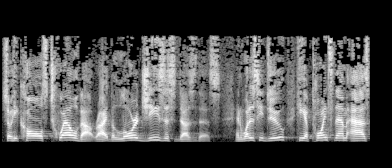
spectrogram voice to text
So he calls 12 out, right? The Lord Jesus does this. And what does he do? He appoints them as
